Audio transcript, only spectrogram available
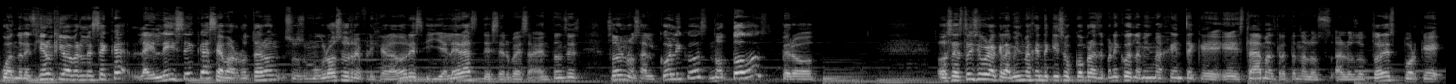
cuando les dijeron que iba a haberle seca, la ley seca, se abarrotaron sus mugrosos refrigeradores y hieleras de cerveza. Entonces, son unos alcohólicos, no todos, pero o sea, estoy seguro que la misma gente que hizo compras de pánico es la misma gente que está maltratando a los, a los doctores porque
